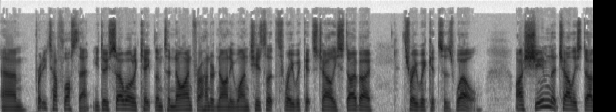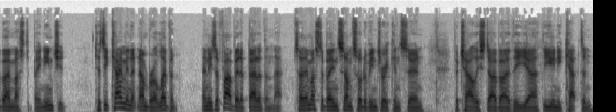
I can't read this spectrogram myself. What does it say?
Um, pretty tough loss that. You do so well to keep them to nine for 191. Chislett, three wickets. Charlie Stobo, three wickets as well. I assume that Charlie Stobo must have been injured because he came in at number 11 and he's a far better batter than that. So there must have been some sort of injury concern for Charlie Stobo, the uh, the uni captain,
